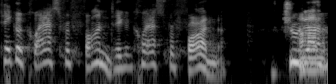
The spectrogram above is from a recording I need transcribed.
take a class for fun, take a class for fun. True Um, dat.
